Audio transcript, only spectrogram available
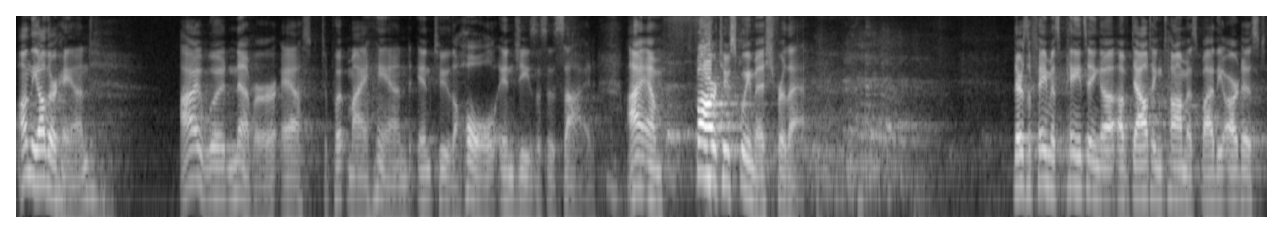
On the other hand, I would never ask to put my hand into the hole in Jesus' side. I am far too squeamish for that. There's a famous painting uh, of Doubting Thomas by the artist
